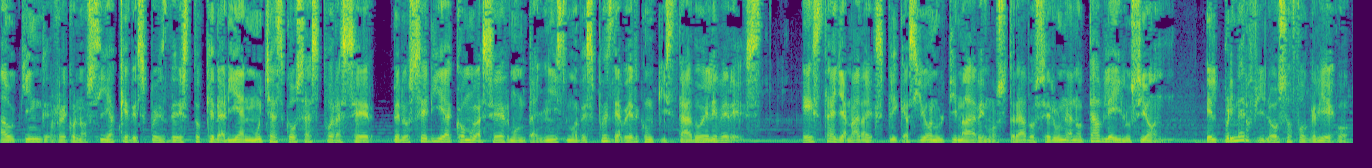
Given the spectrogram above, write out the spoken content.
Hawking reconocía que después de esto quedarían muchas cosas por hacer, pero sería como hacer montañismo después de haber conquistado el Everest. Esta llamada explicación última ha demostrado ser una notable ilusión. El primer filósofo griego,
